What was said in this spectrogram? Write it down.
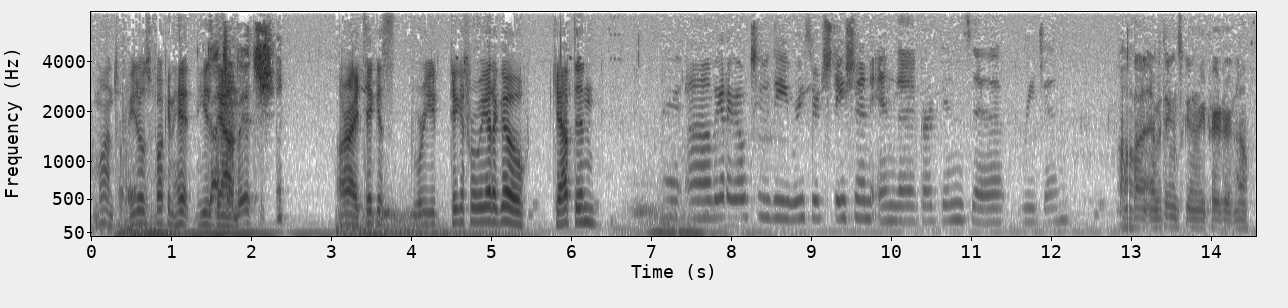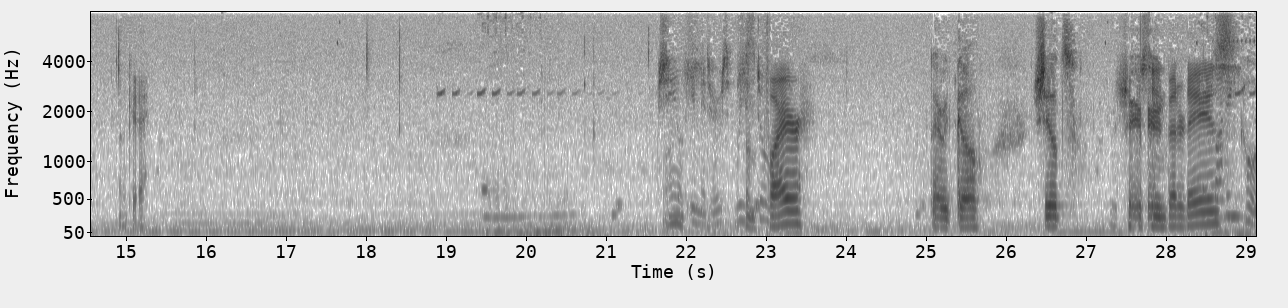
Come on, torpedoes fucking hit. He's Gotcha, down. bitch. All right, take us where you take us where we gotta go, Captain. Alright, uh, we gotta go to the research station in the Gardenza region. Hold on, everything's getting repaired right now. Okay. Shield emitters Some restored. fire. There we go. Shields. Ship has seen better days.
